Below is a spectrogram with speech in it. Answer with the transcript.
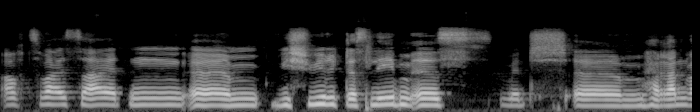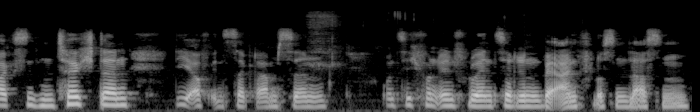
auf zwei Seiten, ähm, wie schwierig das Leben ist mit ähm, heranwachsenden Töchtern, die auf Instagram sind und sich von Influencerinnen beeinflussen lassen.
